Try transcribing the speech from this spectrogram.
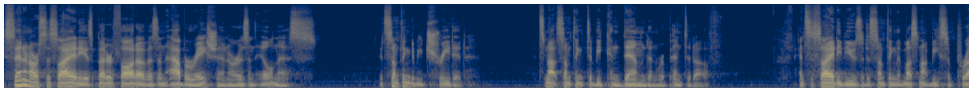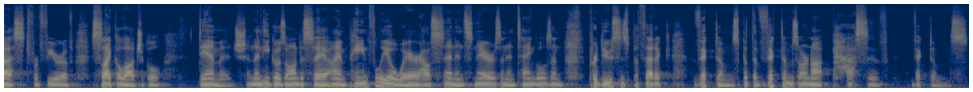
Sin in our society is better thought of as an aberration or as an illness. It's something to be treated, it's not something to be condemned and repented of. And society views it as something that must not be suppressed for fear of psychological damage. And then he goes on to say, I am painfully aware how sin ensnares and entangles and produces pathetic victims, but the victims are not passive victims.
